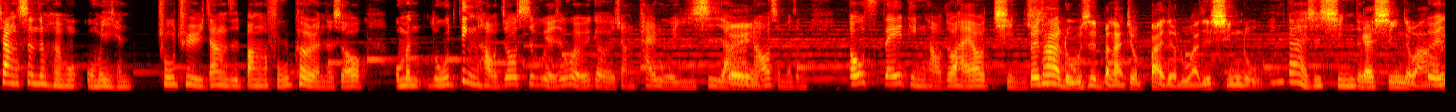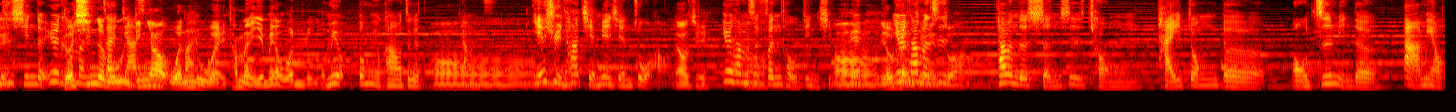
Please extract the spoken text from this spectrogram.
像甚至很，我们以前出去这样子帮服务客人的时候，我们炉定好之后，师傅也是会有一个像开炉的仪式啊，然后什么什么都 setting 好之后还要请。所以他的炉是本来就拜的炉还是新炉？应该还是新的，应该新的吧？对，是新的，因为可新的炉一定要温炉哎，他们也没有温炉，我没有都没有看到这个样子。也许他前面先做好，了解，因为他们是分头进行，因为因为他们是他们的神是从台中的某知名的。大庙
